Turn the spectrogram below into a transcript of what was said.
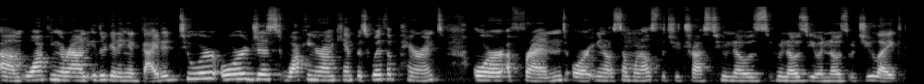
um, walking around, either getting a guided tour or just walking around campus with a parent or a friend or you know someone else that you trust who knows who knows you and knows what you like like,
